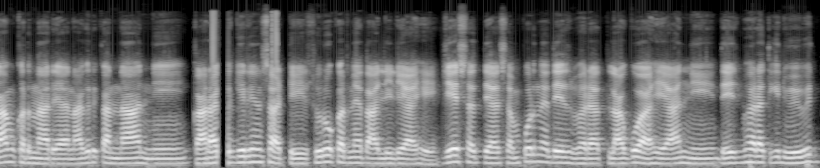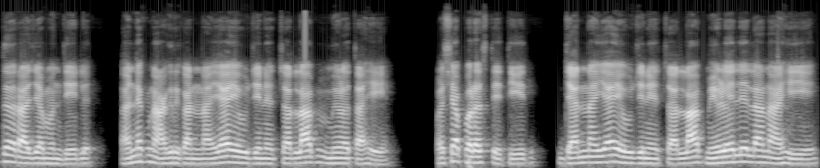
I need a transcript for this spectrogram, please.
काम करणाऱ्या नागरिकांना आणि कारागिरींसाठी सुरू करण्यात आलेली आहे जे सध्या संपूर्ण देशभरात लागू आहे आणि देशभरातील विविध राज्यांमधील अनेक नागरिकांना या योजनेचा लाभ मिळत आहे. अशा परिस्थितीत ज्यांना या योजनेचा लाभ मिळालेला नाही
